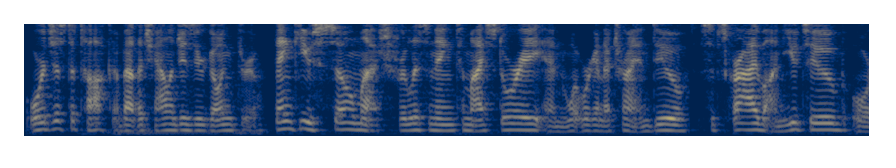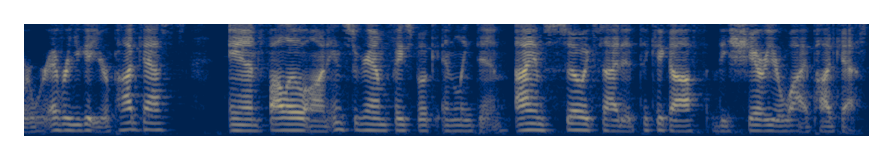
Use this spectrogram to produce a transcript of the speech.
or just to talk about the challenges you're going through. Thank you so much for listening to my story and what we're to try and do. Subscribe on YouTube or wherever you get your podcasts and follow on Instagram, Facebook, and LinkedIn. I am so excited to kick off the Share Your Why podcast.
